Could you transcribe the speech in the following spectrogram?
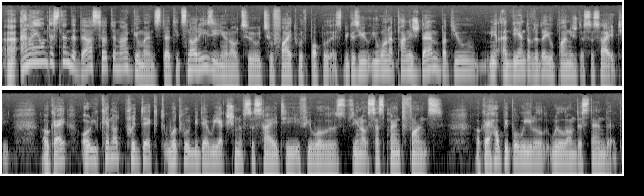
Uh, and i understand that there are certain arguments that it's not easy you know to to fight with populists because you you want to punish them but you at the end of the day you punish the society okay? Or you cannot predict what will be the reaction of society if you will you know suspend funds okay? How people will will understand that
